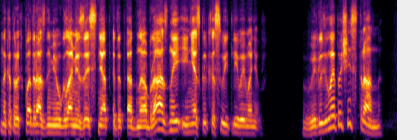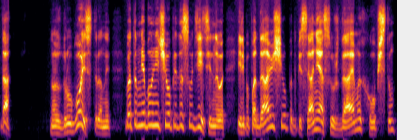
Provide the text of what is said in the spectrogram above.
на которых под разными углами заснят этот однообразный и несколько суетливый маневр. Выглядело это очень странно, да. Но, с другой стороны, в этом не было ничего предосудительного или попадающего под описание осуждаемых обществом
